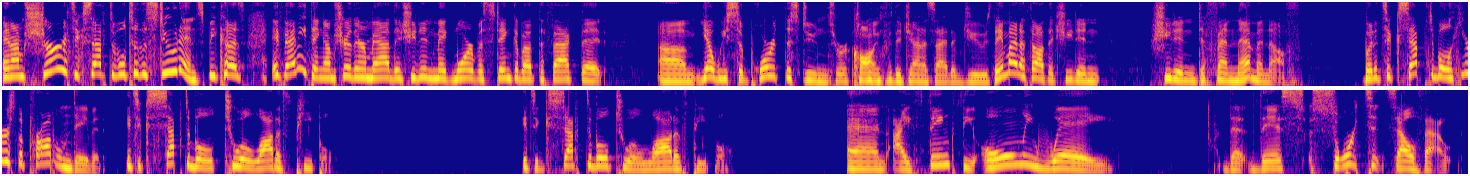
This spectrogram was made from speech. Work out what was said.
And I'm sure it's acceptable to the students because, if anything, I'm sure they're mad that she didn't make more of a stink about the fact that, um, yeah, we support the students who are calling for the genocide of Jews. They might have thought that she didn't, she didn't defend them enough. But it's acceptable. Here's the problem, David. It's acceptable to a lot of people. It's acceptable to a lot of people. And I think the only way that this sorts itself out,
